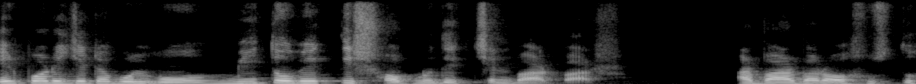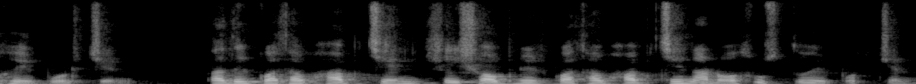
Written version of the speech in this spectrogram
এরপরে যেটা বলব, মৃত ব্যক্তির স্বপ্ন দেখছেন বারবার আর বারবার অসুস্থ হয়ে পড়ছেন। তাদের কথা ভাবছেন, সেই স্বপ্নের কথা ভাবছেন আর অসুস্থ হয়ে পড়ছেন।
